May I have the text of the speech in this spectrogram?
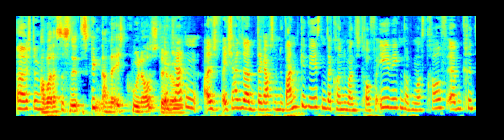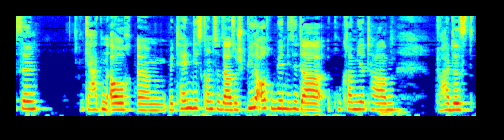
Ah, stimmt. Aber das ist eine, das klingt nach einer echt coolen Ja, Ausstellung. die hatten, also ich, ich hatte da, da gab es auch eine Wand gewesen, da konnte man sich drauf verewigen, konnte man was drauf ähm, kritzeln. Die hatten auch ähm, mit Handys konntest du da so Spiele ausprobieren, die sie da programmiert haben. Du hattest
